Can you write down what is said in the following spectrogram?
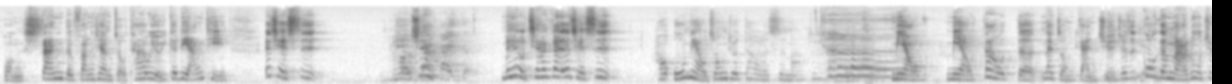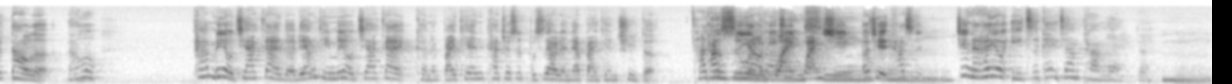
往山的方向走，它会有一个凉亭，而且是好像没有加盖，而且是好五秒钟就到了，是吗？秒秒到的那种感觉，就是过个马路就到了，然后。它没有加盖的凉亭，没有加盖，可能白天它就是不是要人家白天去的，它是要你去关心，而且它是竟然还有椅子可以这样躺哎，对，嗯，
